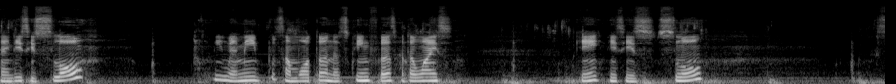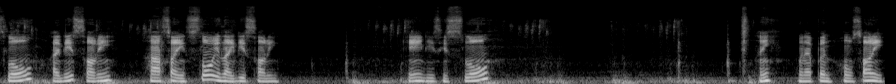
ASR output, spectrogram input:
And this is slow. Let me put some water on the screen first, otherwise, okay, this is slow. Slow, like this, sorry. Ah, sorry, slow is like this, sorry. Okay, this is slow. Hey, what happened? Oh, sorry.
